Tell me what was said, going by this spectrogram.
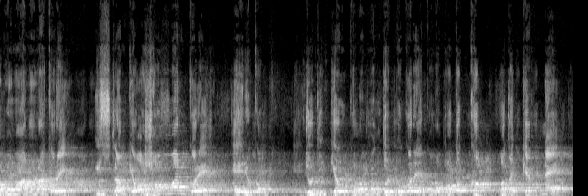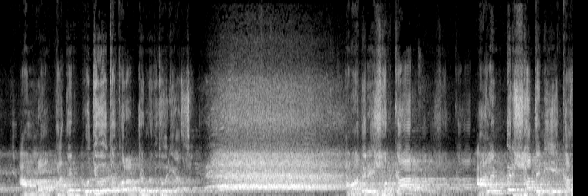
অবমাননা করে ইসলামকে অসম্মান করে, এইরকম যদি কেউ কোনো মন্তব্য করে, কোনো পদক্ষেপ পদক্ষেপ নেয়, আমরা তাদের প্রতিহত করার জন্য তৈরি আছি। আমাদের এই সরকার আলেমদের সাথে নিয়ে কাজ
